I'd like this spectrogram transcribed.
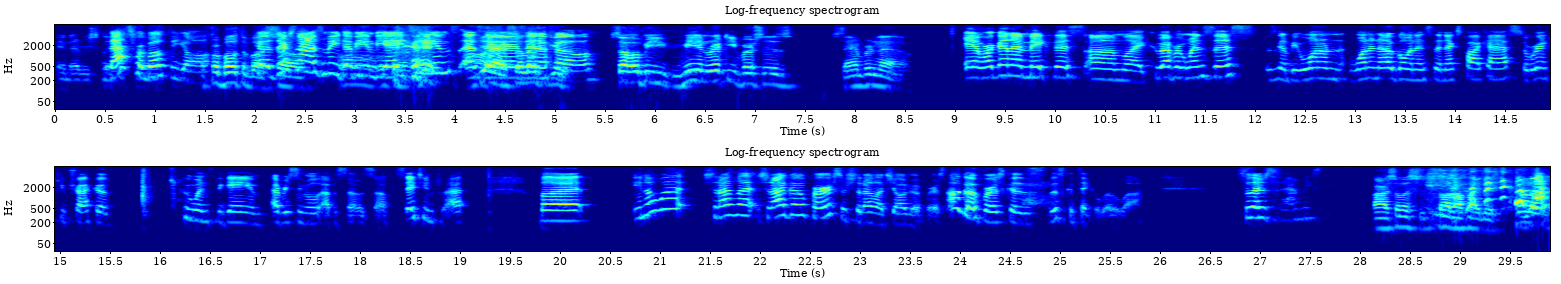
in every state. That's for So- both of y'all. for both of us. Because there's so- not as many Oh. WNBA teams as Yeah, there is it. NFL. So it'll be me and Ricky versus Sam Burnell. And we're gonna make this um like whoever wins this is gonna be one on one and zero going into the next podcast. So we're gonna keep track of who wins the game every single episode. So stay tuned for that. But you know what? Should I let should I go first or should I let y'all go first? I'll go first because this could take a little while. So there's how many states? All right, so let's start off like this. No, no,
